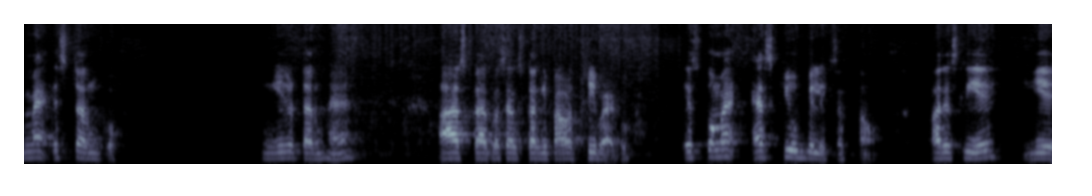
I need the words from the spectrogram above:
मैं इस टर्म को, ये जो टर्म है, R square plus L square की पावर थ्री बाय टू इसको मैं एस क्यूब भी लिख सकता हूँ। और इसलिए ये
